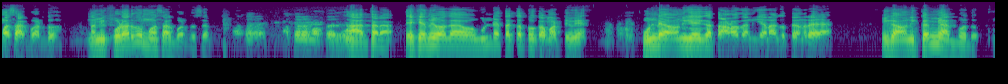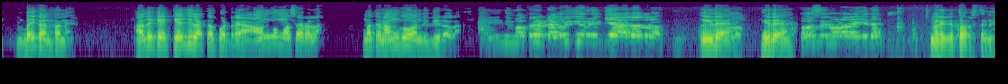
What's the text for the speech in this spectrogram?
ಮೋಸ ಆಗ್ಬಾರ್ದು. ನಮಗೆ ಕೊಡೋರ್ಗೂ ಮೋಸ ಆಗ್ಬಾರ್ದು ಸರ್ ಆ ತರ ಯಾಕೆಂದ್ರೆ ಇವಾಗ ಉಂಡೆ ತಕ್ಕ ತೂಕ ಮಾಡ್ತೀವಿ. ಉಂಡೆ ಅವನಿಗೆ ಈಗ ತಾಣೋದನ್ಗೆ ಏನಾಗುತ್ತೆ ಅಂದ್ರೆ ಈಗ ಅವನಿಗೆ ಕಮ್ಮಿ ಆಗ್ಬೋದು. ಬೇಕಂತಾನೆ ಅದಕ್ಕೆ ಕೆಜಿ ಲೆಕ್ಕ ಕೊಟ್ರೆ ಅವನಿಗೂ ಮೋಸ ಇರಲ್ಲ ಮತ್ತೆ ನಮಗೂ ಒಂದು ಇದಿರಲ್ಲ. ಇದೆ ಇದೆ. ನೋಡಿ ತೋರಿಸ್ತೀನಿ.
